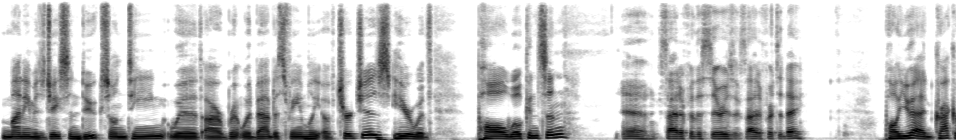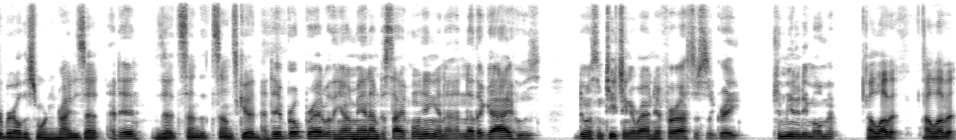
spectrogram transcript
My name is Jason Dukes on team with our Brentwood Baptist family of churches here with Paul Wilkinson. Yeah, excited for this series, excited for today. Paul, you had Cracker Barrel this morning, right? Is that I did. is that sound, that sounds good? I did broke bread with a young man I'm discipling and another guy who's doing some teaching around here for us. This is a great community moment. I love it. I love it.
